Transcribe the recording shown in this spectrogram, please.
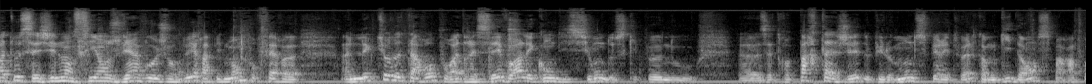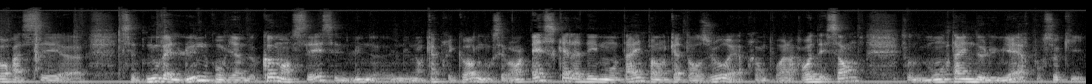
à tous, c'est Gilles Mancillon. Je viens à vous aujourd'hui rapidement pour faire euh, une lecture de tarot pour adresser, voir les conditions de ce qui peut nous euh, être partagé depuis le monde spirituel comme guidance par rapport à euh, cette nouvelle lune qu'on vient de commencer. C'est une lune, une en Capricorne, donc c'est vraiment escalader une montagne pendant 14 jours et après on pourra la redescendre sur une montagne de lumière pour ceux qui,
